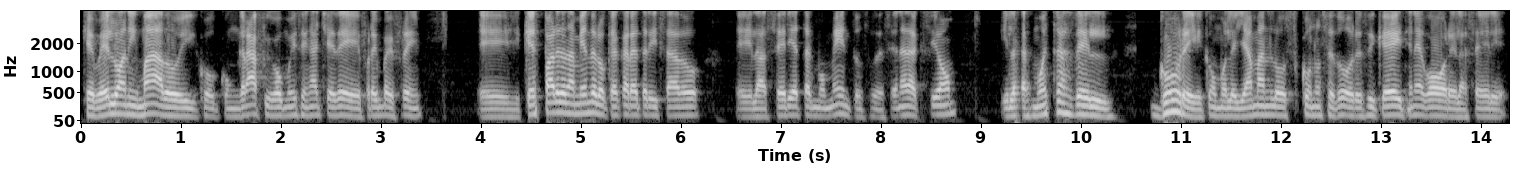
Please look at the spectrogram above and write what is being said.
que verlo animado y con, con gráfico, como dicen HD, frame by frame, eh, que es parte también de lo que ha caracterizado eh, la serie hasta el momento, su escena de acción y las muestras del gore, como le llaman los conocedores, y que hey, tiene gore la serie,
